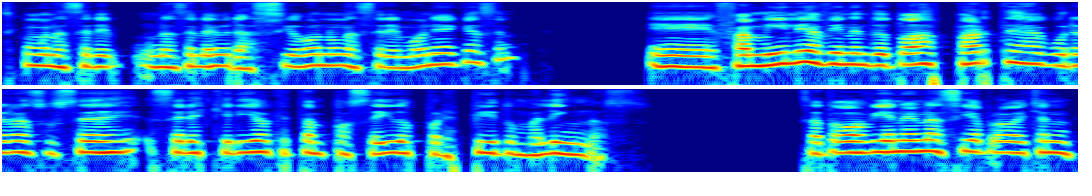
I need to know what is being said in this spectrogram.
Es como una, cele- una celebración, una ceremonia que hacen. Eh, familias vienen de todas partes a curar a sus seres, seres queridos que están poseídos por espíritus malignos. O sea, todos vienen así, aprovechan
